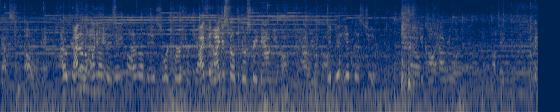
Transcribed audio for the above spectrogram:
that's oh okay. I was gonna I don't say, know what it hit. If I don't know if it hit sword first or chest. I, I just felt it go straight down. You call it however you want to call it. It did hit this too. So you call it however you want. I'll take it. Okay.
